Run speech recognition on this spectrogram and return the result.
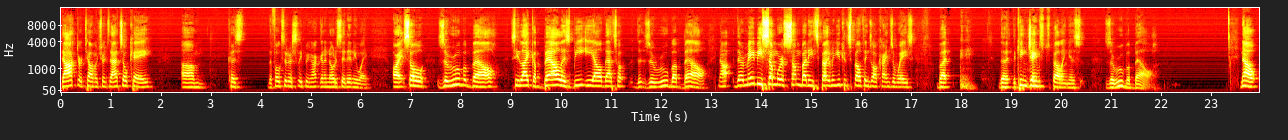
Doctor, tell me, that's okay because um, the folks that are sleeping aren't going to notice it anyway. All right, so Zerubbabel, see, like a bell is B E L, that's what the Zerubbabel. Now, there may be somewhere somebody spelling, I mean, you can spell things all kinds of ways, but the, the King James spelling is Zerubbabel. Now,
